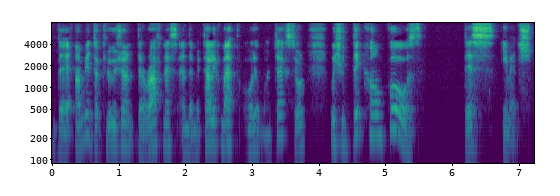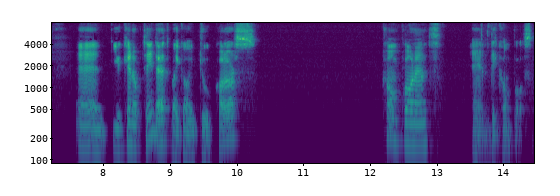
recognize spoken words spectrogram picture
the ambient occlusion, the roughness, and the metallic map all in one texture, we should decompose this image. And you can obtain that by going to Colors, Components, and Decompose.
